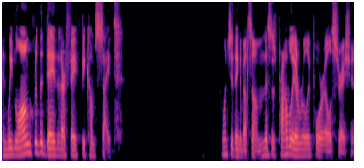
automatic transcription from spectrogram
And we long for the day that our faith becomes sight. I want you to think about something. This is probably a really poor illustration.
